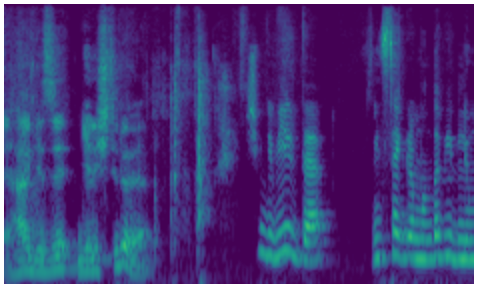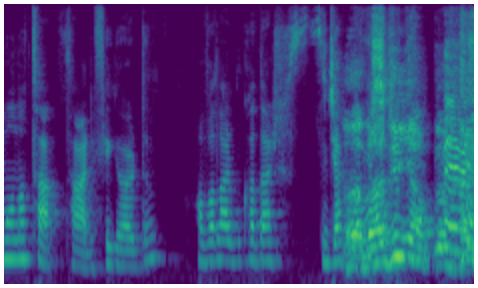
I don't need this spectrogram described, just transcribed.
e, Herkesi geliştiriyor ya. Şimdi bir de Instagram'ında bir limonata tarifi gördüm. Havalar bu kadar sıcaklamış. daha dün yaptım. evet,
